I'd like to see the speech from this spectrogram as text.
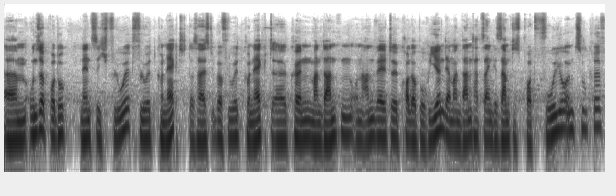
Ähm, unser Produkt nennt sich Fluid, Fluid Connect. Das heißt, über Fluid Connect äh, können Mandanten und Anwälte kollaborieren. Der Mandant hat sein gesamtes Portfolio im Zugriff.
